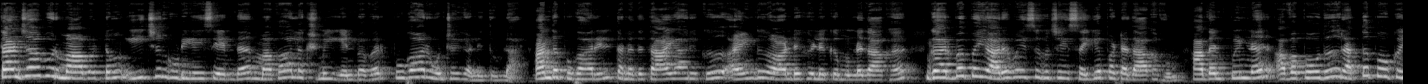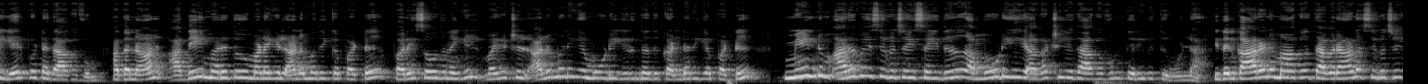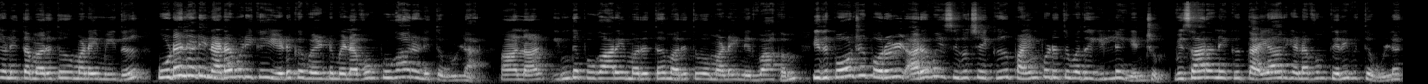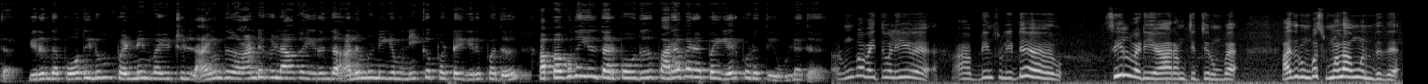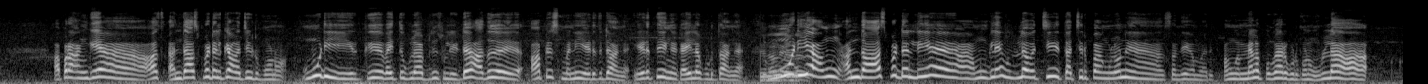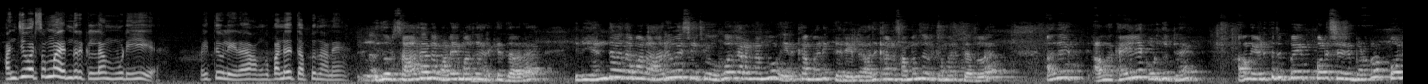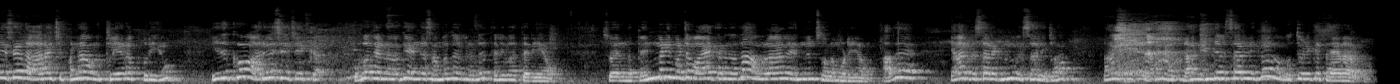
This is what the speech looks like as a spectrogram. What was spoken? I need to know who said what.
Speaker 1: தஞ்சாவூர் மாவட்டம் ஈச்சங்குடியை சேர்ந்த மகாலட்சுமி என்பவர் புகார் ஒன்றை அளித்துள்ளார். அந்த புகாரில் தனது தாயாருக்கு ஐந்து ஆண்டுகளுக்கு முன்னதாக கர்ப்பப்பை அறுவை சிகிச்சை செய்யப்பட்டதாகவும் அதன் பின்னர் அவ்வப்போது இரத்தப்போக்கு ஏற்பட்டதாகவும் அதனால் அதே மருத்துவமனையில் அனுமதிக்கப்பட்டு பரிசோதனையில் வயிற்றில் அலுமினிய மூடி இருந்தது கண்டறியப்பட்டு மீண்டும் அறுவை சிகிச்சை செய்து அம்மூடியை அகற்றியதாகவும் தெரிவித்து உள்ளார். இதன் காரணமாக தவறான சிகிச்சை அளித்த மருத்துவமனை மீது உடனடி நடவடிக்கை எடுக்க வேண்டும் எனவும் புகார் அளித்து உள்ளார். ஆனால் இந்த புகாரை மறுத்த மருத்துவமனை நிர்வாகம் இதுபோன்ற பொருள் அறுவை சிகிச்சைக்கு பயன்படுத்துவது இல்லை என்றும் விசாரணைக்கு தயார் எனவும் தெரிவித்து உள்ளது. இருந்த போதிலும் பெண்ணின் வயிற்றில் ஐந்து ஆண்டுகளாக இருந்த அலுமினியம் நீக்கப்பட்டு இருப்பது அப்பகுதியில் தற்போது பரபரப்பை ஏற்படுத்தியுள்ளது.
Speaker 2: ரொம்ப வயிற்று வலி அப்படின்னு சொல்லிட்டு சீல் வடி ஆரம்பிச்சிருச்சு ரொம்ப. அது ரொம்ப சுமலாகவும் இருந்தது. அப்புறம் அங்கேயே அந்த ஹாஸ்பிட்டலுக்கே அழைச்சிக்கிட்டு போனோம். மூடி இருக்குது வைத்துக்குள்ள அப்படின்னு சொல்லிட்டு அது ஆப்ரேஷன் பண்ணி எடுத்துட்டாங்க. எடுத்து எங்கள் கையில் கொடுத்தாங்க. மூடி அவங்க அந்த ஹாஸ்பிட்டல்லையே அவங்களே உள்ளே வச்சு தச்சிருப்பாங்களோன்னு சந்தேகமாக இருக்குது அவங்க மேலே புகார் கொடுக்கணும். உள்ள அஞ்சு வருஷமாக இருந்திருக்குல்ல மூடி. வைத்து வலியில் அவங்க பண்ணது தப்பு தானே?
Speaker 3: இது ஒரு சாதாரண வளையமாக தான் இருக்கே தவிர இது எந்த விதமான அறுவை சிகிச்சை உபகரணமும் இருக்க மாதிரி தெரியல. அதுக்கான சம்மந்தம் இருக்க மாதிரி தெரியல. அது அவங்க கையிலே கொடுத்துட்டேன். அவங்க எடுத்துகிட்டு போய் போலீஸ் ஸ்டேஷன் போனப்போ போலீஸே அதை ஆராய்ச்சி பண்ணால் அவங்க கிளியராக புரியும். இதுக்கும் அறுவை சிகிச்சை உபகரணத்துக்கும் எந்த சம்மந்தம் இல்லைன்னு தெளிவாக தெரியும். ஸோ இந்த பெண்மணி மட்டும் வாய திறந்தால் தான் அவங்களால என்னன்னு சொல்ல முடியும். அதை யார் விசாரிக்கணுமோ விசாரிக்கலாம். நாங்கள் நாங்கள் எந்த விசாரணைக்கும் ஒத்துழைக்க தயாராக இருக்கோம்.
